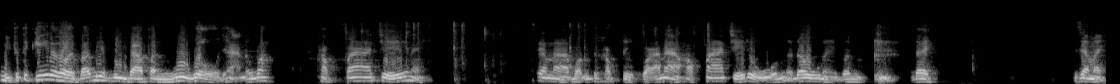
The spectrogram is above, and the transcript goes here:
mình phân tích kỹ rồi bác biết mình vào phần Google chẳng hạn đúng không? Học pha chế này. Xem là bọn học từ khóa nào học pha chế đồ uống ở đâu này vân. Đây. Xem này.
